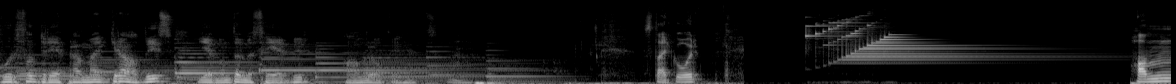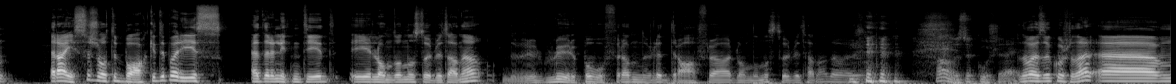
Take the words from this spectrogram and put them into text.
Hvorfor dreper han meg gradvis gjennom denne feber av rådvillhet? Sterke ord. Han reiser så tilbake til Paris etter en liten tid i London og Storbritannia. Lurer på hvorfor han ville dra fra London og Storbritannia. Det var jo Han var jo så koselig der. Det var jo så koselig der. Um,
